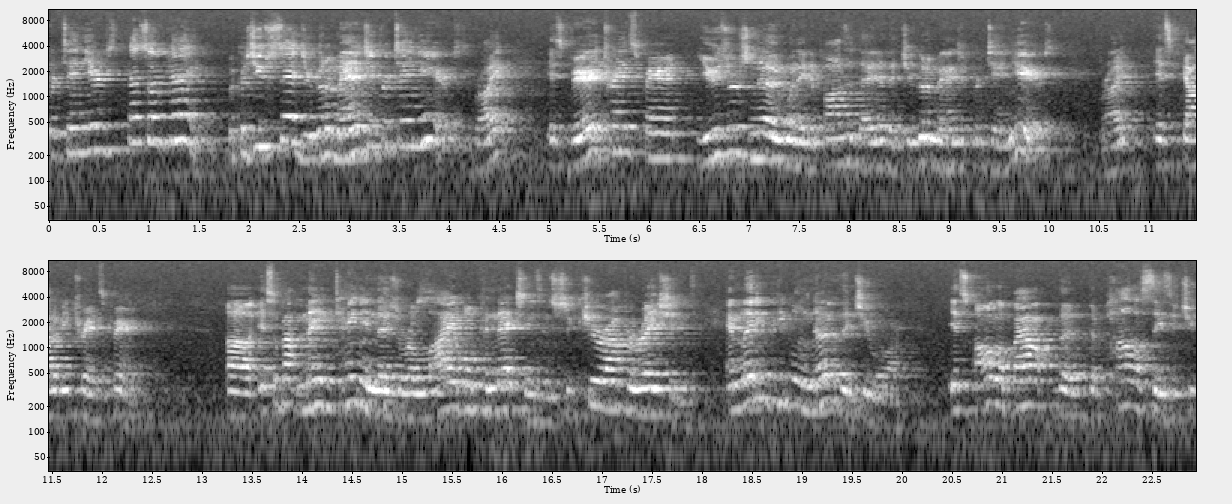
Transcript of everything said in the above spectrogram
for 10 years, that's okay because you said you're going to manage it for 10 years, right? It's very transparent. Users know when they deposit data that you're going to manage it for 10 years, right? It's got to be transparent. Uh, it's about maintaining those reliable connections and secure operations and letting people know that you are. It's all about the, the policies that you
